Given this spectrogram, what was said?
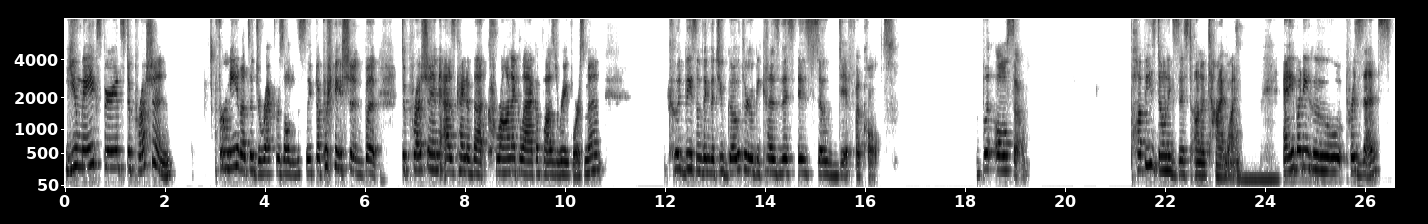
You may experience depression. For me, that's a direct result of the sleep deprivation, but depression as kind of that chronic lack of positive reinforcement could be something that you go through because this is so difficult. But also, puppies don't exist on a timeline. Anybody who presents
